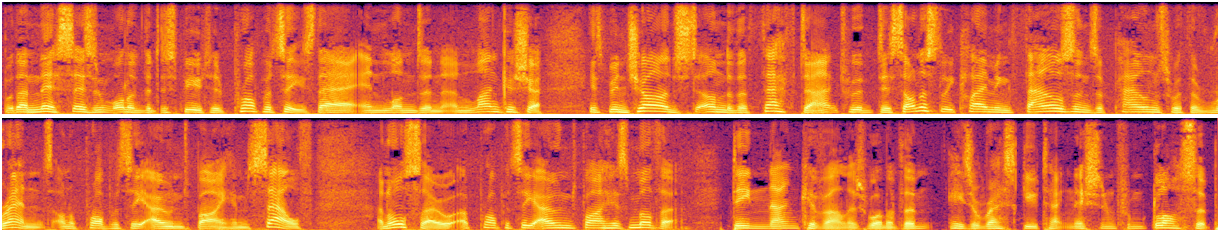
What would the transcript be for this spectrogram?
but then this isn't one of the disputed properties there in London and Lancashire. He's been charged under the Theft Act with dishonestly claiming thousands of pounds worth of rent on a property owned by himself and also a property owned by his mother. Dean Nankerval is one of them. He's a rescue technician from Glossop.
